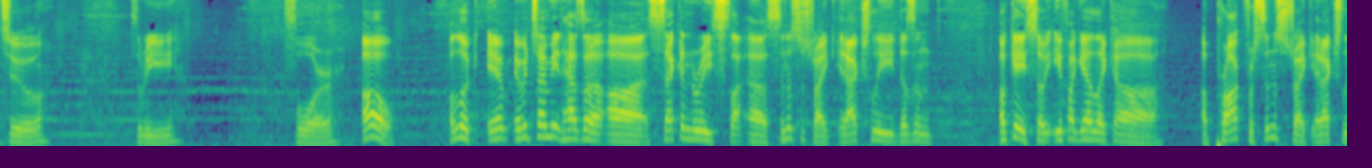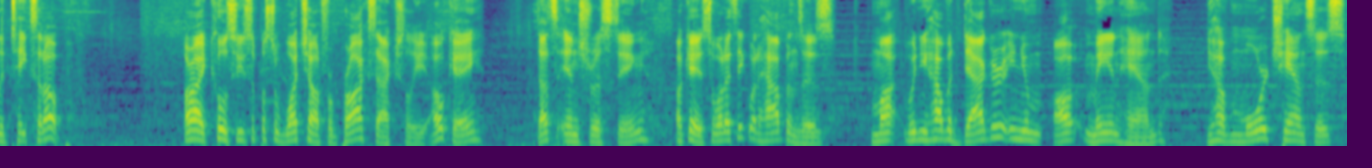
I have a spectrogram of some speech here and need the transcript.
two, three, four. Oh, oh look! Every time it has a uh, secondary uh, sinister strike, it actually doesn't. Okay, so if I get like a a proc for sinister strike, it actually takes it up. All right, cool. So you're supposed to watch out for procs, actually. Okay, that's interesting. Okay, so what I think what happens is my, when you have a dagger in your uh, main hand, you have more chances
